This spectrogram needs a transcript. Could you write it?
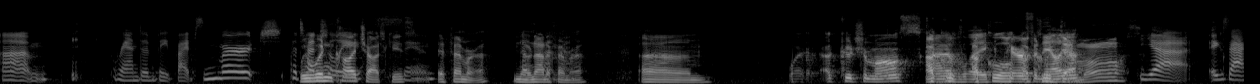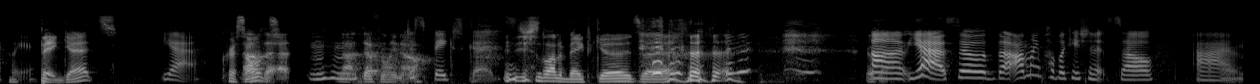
um, random Babe Vibes merch. We wouldn't call it tchotchkes. soon. Ephemera. No, not ephemera. Ephemera. Um, What, accoutrements, kind of like accou- paraphernalia. accoutrements, Yeah, exactly. baguettes, Yeah, Not croissants. that. hmm Not definitely no. just baked goods. Just a lot of baked goods. Uh, Okay. Uh, yeah, so the online publication itself, um,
